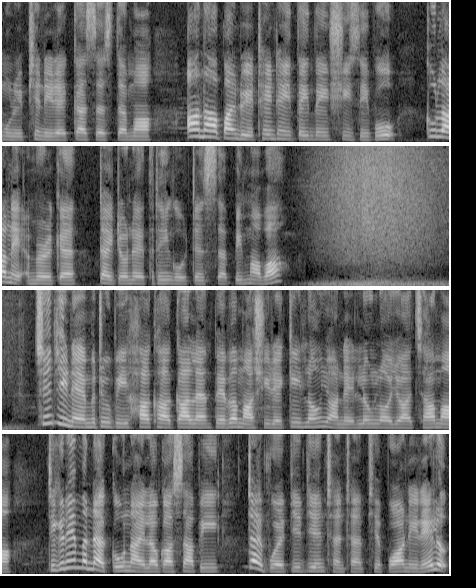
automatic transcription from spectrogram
မှုတွေဖြစ်နေတဲ့ကတ်ဆက်စတန်မှာအာနာပိုင်တွေထိမ့်ထိမ့်သိမ့်သိမ့်ရှိစေဖို့ကုလနဲ့အမေရိကန်တိုက်တွန်းတဲ့သတင်းကိုတင်ဆက်ပေးမှာပါချင်းပြည်နယ်မတူပီဟာခါကာလန်ဘဲဘက်မှာရှိတဲ့ကီလုံးရွာနဲ့လုံလော်ရွာကြားမှာဒီကနေ့မနက်9:00နာရီလောက်ကစပြီးတိုက်ပွဲပြင်းပြင်းထန်ထန်ဖြစ်ပွားနေတယ်လို့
